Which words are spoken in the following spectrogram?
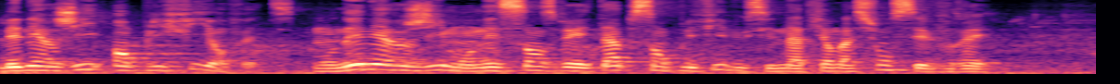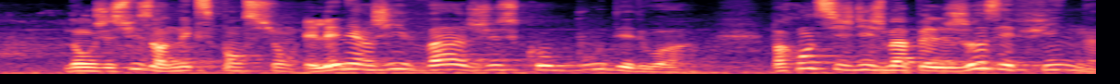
l'énergie amplifie en fait. Mon énergie, mon essence véritable s'amplifie vu que c'est une affirmation, c'est vrai. Donc je suis en expansion et l'énergie va jusqu'au bout des doigts. Par contre, si je dis je m'appelle Joséphine,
